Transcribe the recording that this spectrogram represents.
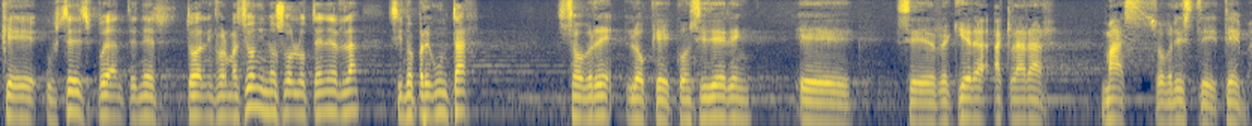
que ustedes puedan tener toda la información y no solo tenerla, sino preguntar sobre lo que consideren eh, se requiera aclarar más sobre este tema.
